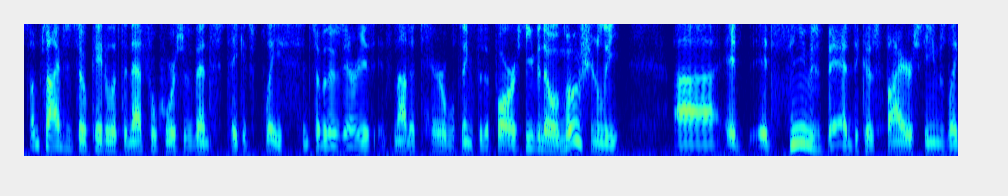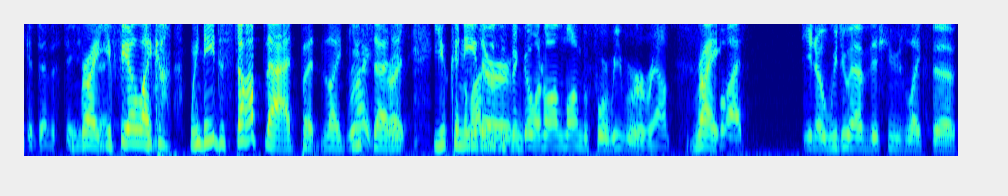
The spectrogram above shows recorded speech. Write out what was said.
sometimes it's okay to let the natural course of events take its place in some of those areas. It's not a terrible thing for the forest even though emotionally uh, it it seems bad because fire seems like a devastating. Right, thing. you feel like we need to stop that, but like right, you said, right. it you can a either. Lot of this has been going on long before we were around. Right, but you know we do have issues like the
